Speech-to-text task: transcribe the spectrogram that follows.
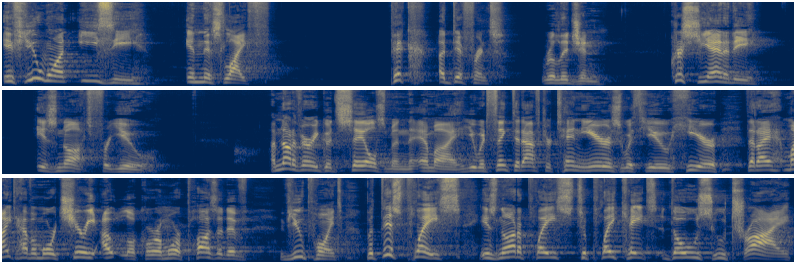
if you want easy in this life, pick a different religion. Christianity is not for you. I'm not a very good salesman, am I? You would think that after 10 years with you here, that I might have a more cheery outlook or a more positive viewpoint. But this place is not a place to placate those who try,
